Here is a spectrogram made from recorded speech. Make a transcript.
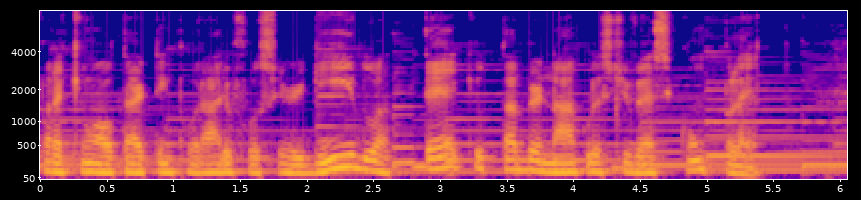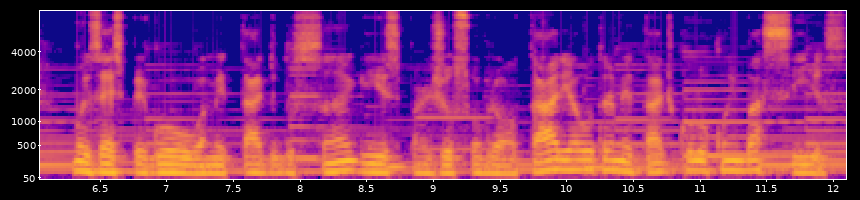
para que um altar temporário fosse erguido até que o tabernáculo estivesse completo. Moisés pegou a metade do sangue e espargiu sobre o altar, e a outra metade colocou em bacias.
